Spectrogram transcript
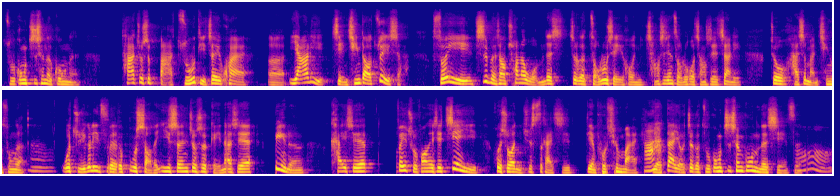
足弓支撑的功能，它就是把足底这一块呃压力减轻到最小，所以基本上穿了我们的这个走路鞋以后，你长时间走路或长时间站立，就还是蛮轻松的。嗯，我举一个例子，有不少的医生就是给那些病人开一些。非处方的一些建议会说，你去斯凯奇店铺去买有带有这个足弓支撑功能的鞋子。哦，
